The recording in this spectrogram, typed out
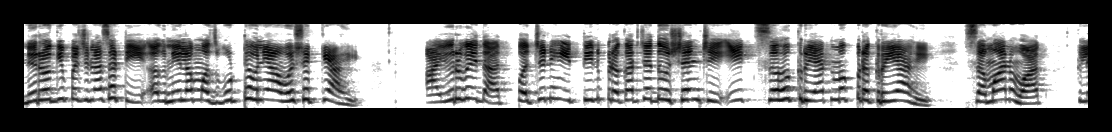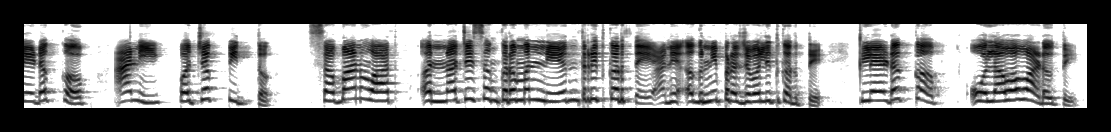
निरोगी पचनासाठी अग्नीला मजबूत ठेवणे आवश्यक आहे. आयुर्वेदात पचन ही तीन प्रकारच्या दोषांची एक सहक्रियात्मक प्रक्रिया आहे. समानवात क्लेडक कप आणि पचक पित्त. समानवात अन्नाचे संक्रमण नियंत्रित करते आणि अग्नी प्रज्वलित करते. क्लेडक कप ओलावा वाढवते.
